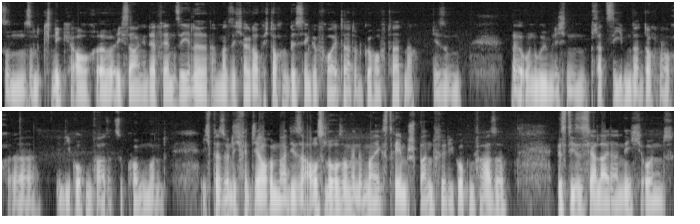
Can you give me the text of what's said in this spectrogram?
so ein, so ein Knick auch, äh, würde ich sagen, in der Fanseele, da man sich ja, glaube ich, doch ein bisschen gefreut hat und gehofft hat, nach diesem äh, unrühmlichen Platz 7 dann doch noch äh, in die Gruppenphase zu kommen. Und ich persönlich finde ja auch immer diese Auslosungen immer extrem spannend für die Gruppenphase. Ist dieses Jahr leider nicht. Und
